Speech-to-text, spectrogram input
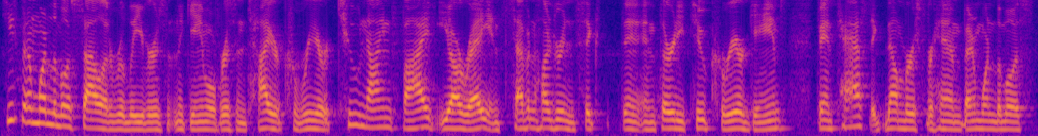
He's been one of the most solid relievers in the game over his entire career. 2.95 ERA in 732 career games. Fantastic numbers for him. Been one of the most,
